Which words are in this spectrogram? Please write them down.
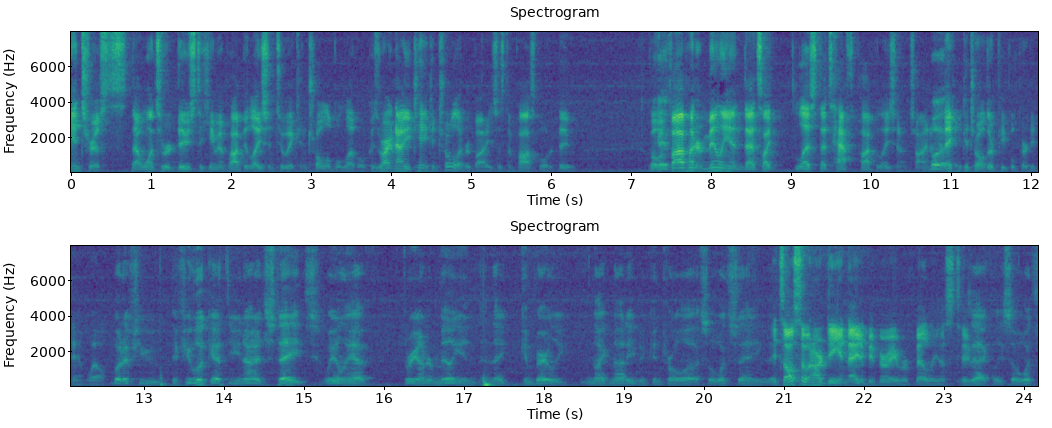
interests that want to reduce the human population to a controllable level. Because right now you can't control everybody; it's just impossible to do. But Okay. with 500 million, that's like less. That's half the population of China. But- they can control their people pretty damn well. But if you if you look at the United States, we only have 300 million, and they can barely like not even control us. So what's saying that It's also in our DNA to be very rebellious too. exactly. So what's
